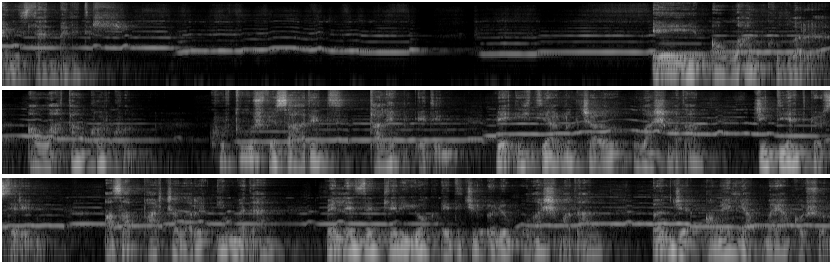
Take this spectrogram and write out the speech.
temizlenmelidir. Ey Allah'ın kulları, Allah'tan korkun. Kurtuluş ve saadet talep edin ve ihtiyarlık çağı ulaşmadan ciddiyet gösterin. Azap parçaları inmeden ve lezzetleri yok edici ölüm ulaşmadan önce amel yapmaya koşun.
